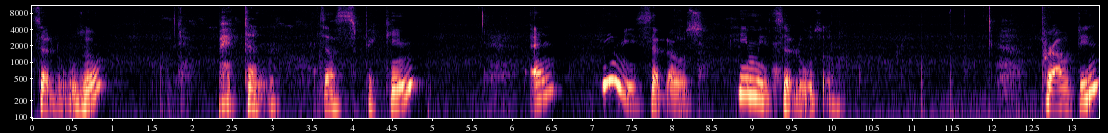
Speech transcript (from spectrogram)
cellulose, pectin, das Pektin, and hemicellulose, hemicellulose. Protein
